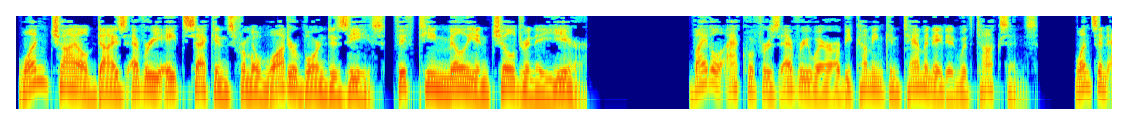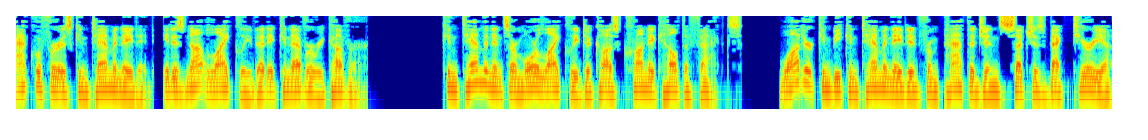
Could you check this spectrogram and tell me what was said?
One child dies every 8 seconds from a waterborne disease, 15 million children a year. Vital aquifers everywhere are becoming contaminated with toxins. Once an aquifer is contaminated, it is not likely that it can ever recover. Contaminants are more likely to cause chronic health effects. Water can be contaminated from pathogens such as bacteria,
